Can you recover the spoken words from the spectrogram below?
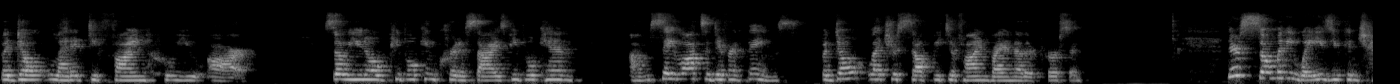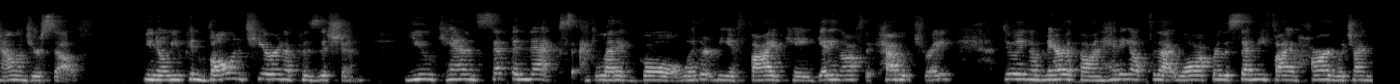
but don't let it define who you are. So you know people can criticize people can um, say lots of different things but don't let yourself be defined by another person. There's so many ways you can challenge yourself. You know you can volunteer in a position you can set the next athletic goal whether it be a 5k getting off the couch right? Doing a marathon heading out for that walk or the 75 hard which i'm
